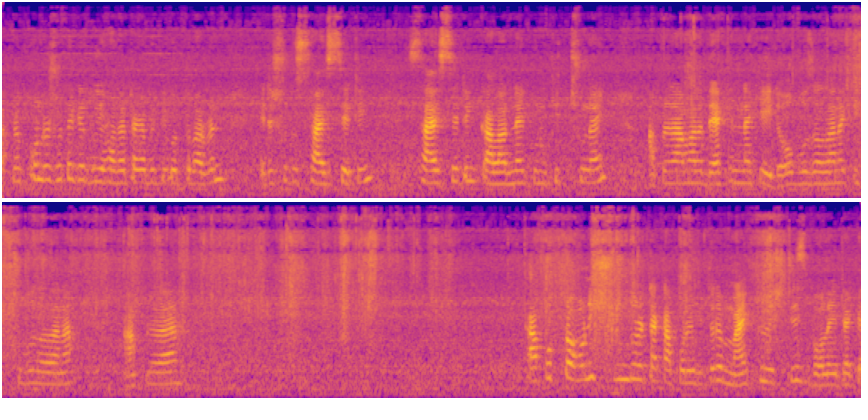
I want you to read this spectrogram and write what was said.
আপনার পনেরোশো থেকে দুই হাজার টাকা বিক্রি করতে পারবেন। এটা শুধু size setting size setting colour নাই, কোনো কিচ্ছু নাই। আপনারা আমার দেখেন নাকি? এটাও বোঝা যায় না, কিচ্ছু বোঝা যায় না। আপনারা কাপড়টা অনেক সুন্দর একটা কাপড়ের ভিতরে মাইক্রো স্টিচ বলে এটাকে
